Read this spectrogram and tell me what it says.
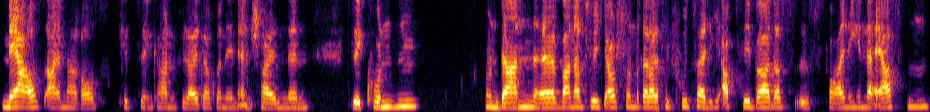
mehr aus einem herauskitzeln kann, vielleicht auch in den entscheidenden Sekunden. Und dann äh, war natürlich auch schon relativ frühzeitig absehbar, dass es vor allen Dingen in der ersten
